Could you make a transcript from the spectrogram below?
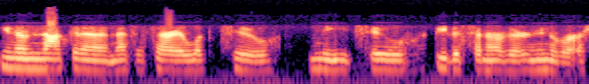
you know, not going to necessarily look to me to be the center of their universe.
